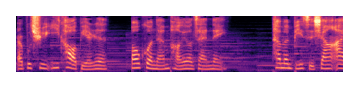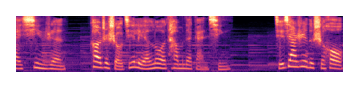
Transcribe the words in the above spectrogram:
而不去依靠别人，包括男朋友在内。他们彼此相爱、信任，靠着手机联络他们的感情。节假日的时候。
